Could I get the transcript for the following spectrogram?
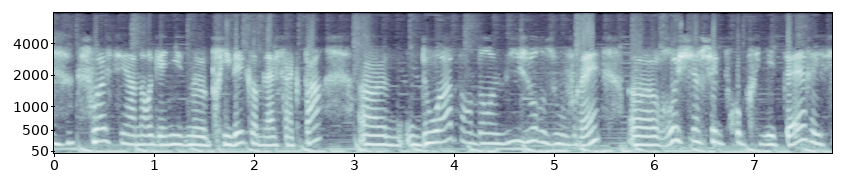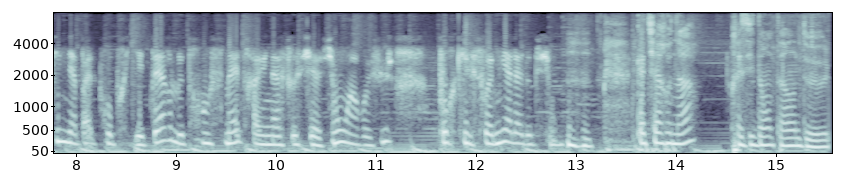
Mhm. soit c'est un organisme privé comme la SACPA, euh, doit pendant huit jours ouvrés euh, rechercher le propriétaire et s'il n'y a pas de propriétaire, le transmettre à une association ou un refuge pour qu'il soit mis à l'adoption. Katia Renard présidente hein, de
